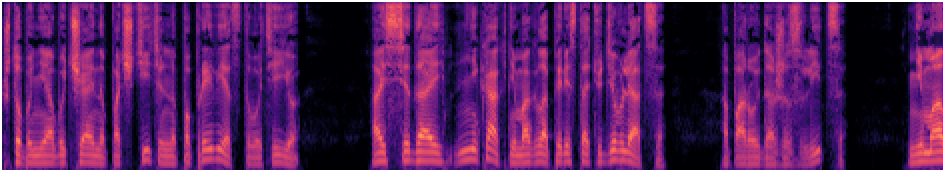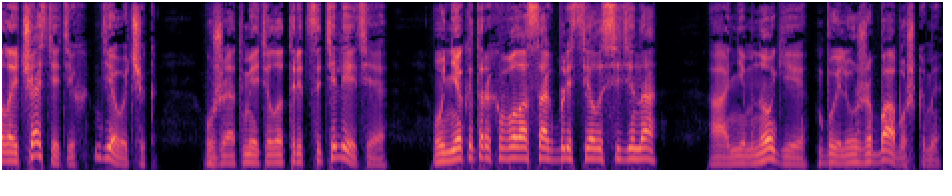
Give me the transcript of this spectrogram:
чтобы необычайно почтительно поприветствовать ее. Айседай никак не могла перестать удивляться, а порой даже злиться. Немалая часть этих девочек уже отметила тридцатилетие. У некоторых в волосах блестела седина, а немногие были уже бабушками.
